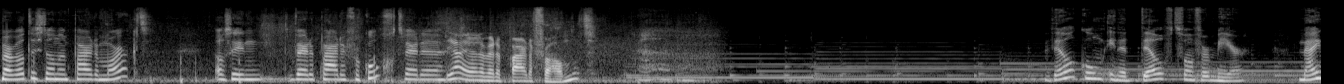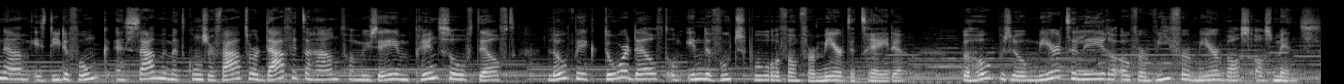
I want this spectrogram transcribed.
Maar wat is dan een paardenmarkt? Als in, werden paarden verkocht? Werden... Ja, ja, er werden paarden verhandeld. Welkom in het Delft van Vermeer. Mijn naam is Diede Vonk en samen met conservator David de Haan van Museum Prinsenhof Delft loop ik door Delft om in de voetsporen van Vermeer te treden. We hopen zo meer te leren over wie Vermeer was als mens.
